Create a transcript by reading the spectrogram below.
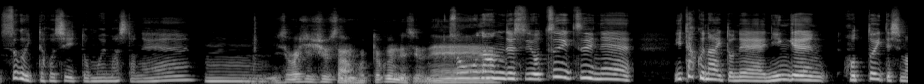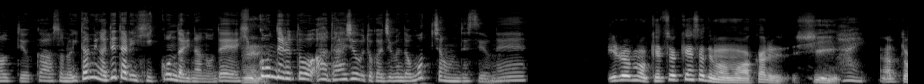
すぐ行ってほしいと思いましたね。うん。忙しい周さんほっとくんですよね。そうなんですよ。ついついね、痛くないとね、人間、ほっといてしまうっていうか、その痛みが出たり引っ込んだりなので、引っ込んでると、あ、大丈夫とか自分で思っちゃうんですよね。いろいろもう血液検査でももうわかるし、はい。あと、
